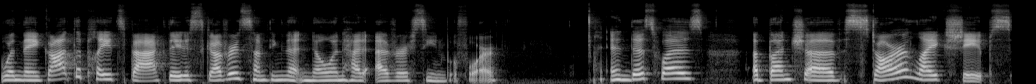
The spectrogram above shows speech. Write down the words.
when they got the plates back, they discovered something that no one had ever seen before. And this was a bunch of star like shapes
